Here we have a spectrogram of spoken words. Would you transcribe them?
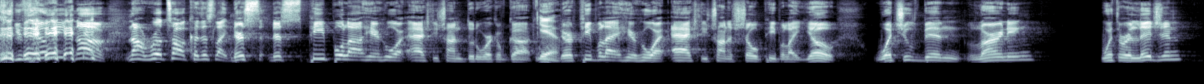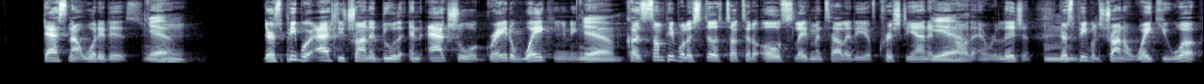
You feel me? No, no, real talk. Because it's like there's there's people out here who are actually trying to do the work of God. Yeah. there are people out here who are actually trying to show people like, yo, what you've been learning with religion, that's not what it is. Yeah. Mm. There's people actually trying to do an actual great awakening. Yeah. Because some people are still stuck to the old slave mentality of Christianity and all that and religion. There's people trying to wake you up.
